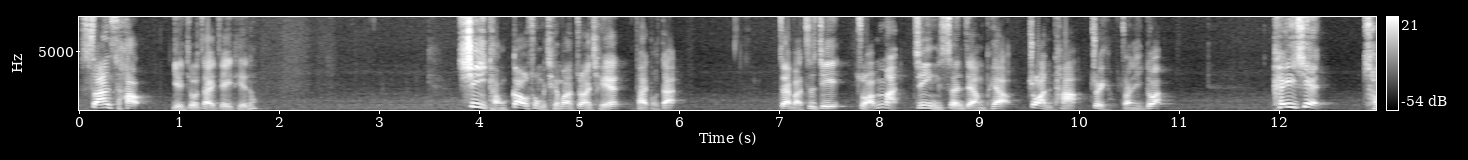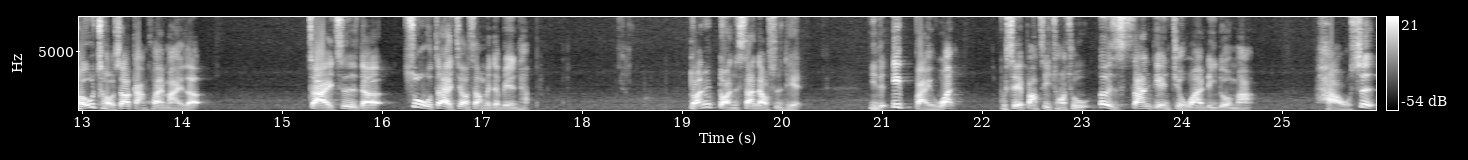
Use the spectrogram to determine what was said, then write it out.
三十号也就在这一天哦，系统告诉我们，钱包赚钱发口袋，再把资金转买金隐生这样票，赚它最好赚一段。K 线。丑丑是要赶快买了，再次的坐在轿上面的别人喊，短短三到四天，你的一百万不是也帮自己创出二十三点九万利润吗？好事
